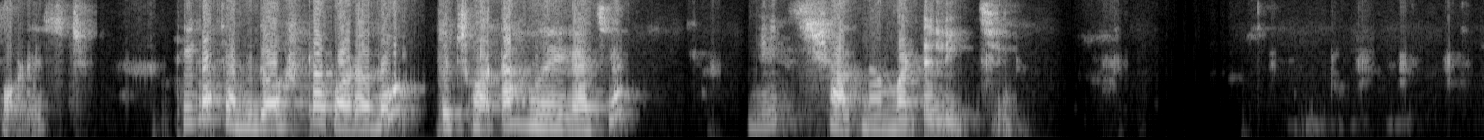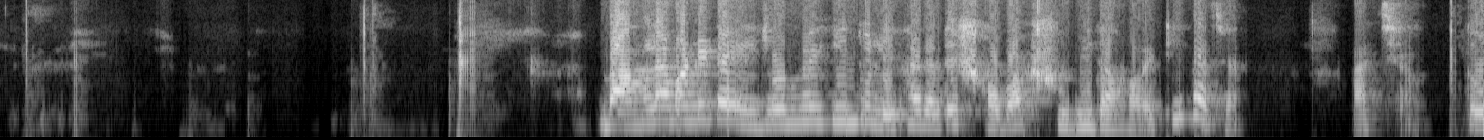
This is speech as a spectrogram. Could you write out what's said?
forest. ঠিক আছে, আমি দশটা করাবো, তো ছটা হয়ে গেছে। নেক্সট সাত নাম্বারটা লিখছি। বাংলা মানেটা এই জন্যই কিন্তু লেখা যাতে সবার সুবিধা হয়, ঠিক আছে? আচ্ছা তো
